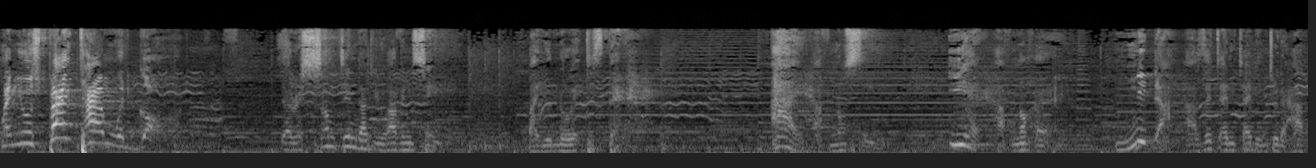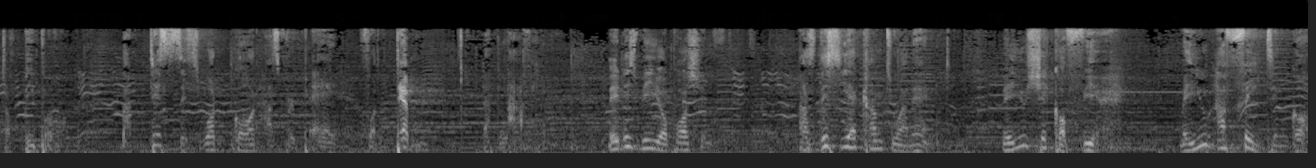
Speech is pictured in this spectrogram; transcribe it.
When you spend time with God, there is something that you haven't seen, but you know it is there. I have not seen, ear have not heard, neither has it entered into the heart of people. But this is what God has prepared for them that love Him. May this be your portion. As this year come to an end, may you shake off fear. May you have faith in God.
